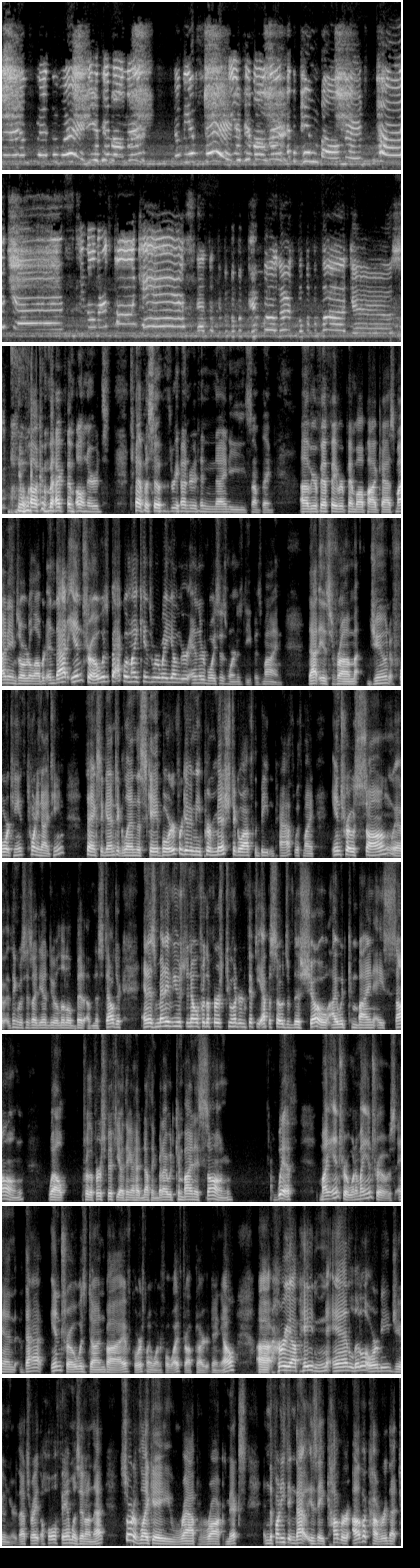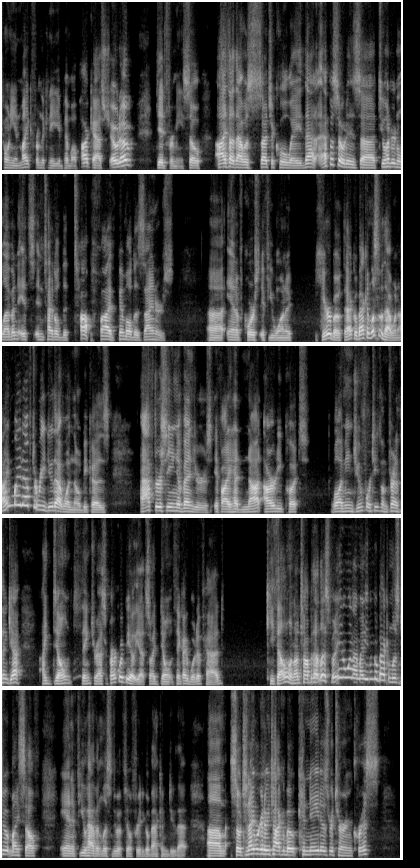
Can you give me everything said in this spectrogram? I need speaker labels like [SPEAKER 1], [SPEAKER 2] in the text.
[SPEAKER 1] Spread the word. Be a pinball nerd. Don't be upset. Be a pinball nerd. At the Pinball Nerds Podcast. Pinball Nerds Podcast.
[SPEAKER 2] at the Pinball Nerds Podcast.
[SPEAKER 3] Welcome back, Pinball Nerds, to episode 390 something of your fifth favorite pinball podcast. My name's Orbital Albert, and that intro was back when my kids were way younger and their voices weren't as deep as mine. That is from June 14th, 2019. Thanks again to Glenn the skateboarder for giving me permission to go off the beaten path with my intro song. Uh, I think it was his idea to do a little bit of nostalgic. And as many of you used to know, for the first 250 episodes of this show, I would combine a song. Well, for the first 50, I think I had nothing, but I would combine a song with my intro, one of my intros. And that intro was done by, of course, my wonderful wife, Drop Target Danielle, uh, Hurry Up Hayden, and Little Orby Jr. That's right, the whole fam was in on that. Sort of like a rap rock mix. And the funny thing, that is a cover of a cover that Tony and Mike from the Canadian Pinball Podcast showed out did for me. So I thought that was such a cool way. That episode is uh, 211. It's entitled "The Top Five Pinball Designers," uh, and of course, if you want to hear about that, go back and listen to that one. I might have to redo that one though because after seeing Avengers, if I had not already put, well, I mean June 14th. I'm trying to think. Yeah, I don't think Jurassic Park would be out yet, so I don't think I would have had Keith Elwin on top of that list. But you know what? I might even go back and listen to it myself. And if you haven't listened to it, feel free to go back and do that. Um, so tonight we're going to be talking about Kaneda's return. Chris,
